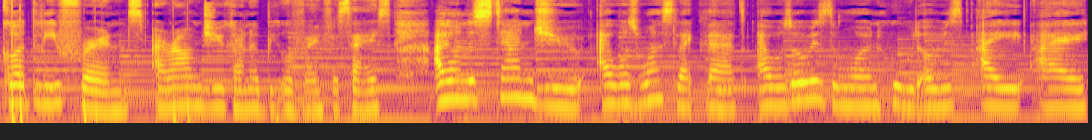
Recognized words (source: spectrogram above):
godly friends around you cannot be overemphasized. I understand you. I was once like that. I was always the one who would always I I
